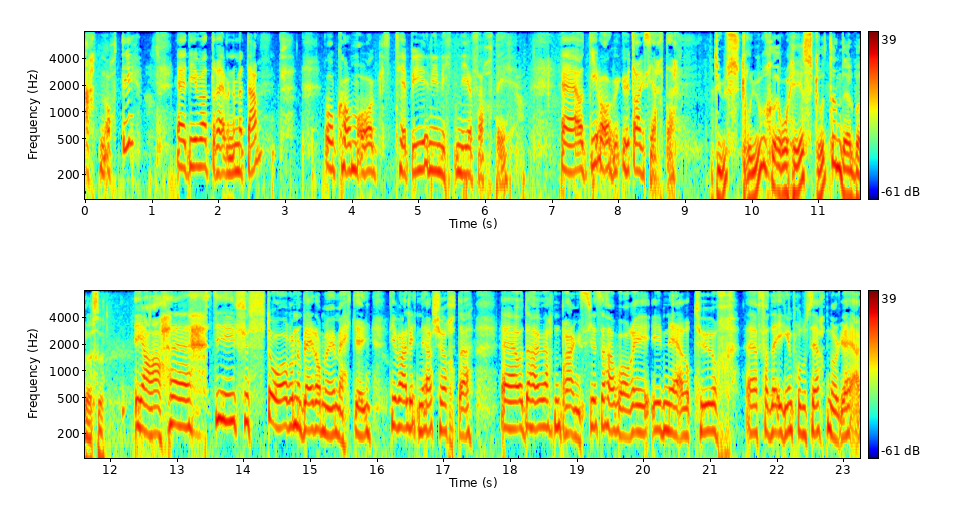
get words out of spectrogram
1880. Eh, De var drevne med damp, og kom òg til byen i 1949. Eh, og de var òg utrangerte. Du skrur og har skrudd en del på disse. Ja, eh, de første årene ble det mye mekking. De var litt nedkjørte. Eh, Og det har jo vært en bransje som har vært i, nedtur, eh, for det er ingen produsert noe her.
